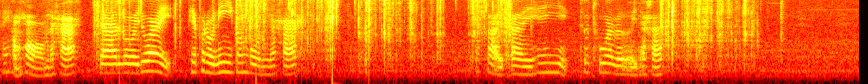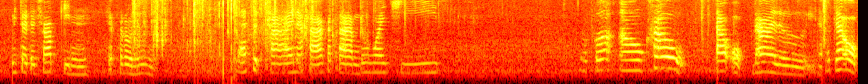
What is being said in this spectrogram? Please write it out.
ให้หอมๆนะคะ จะโรยด้วย เพปเปอโรนีข้างบนนะคะก็ใส่ไปให้ทั่วๆเลยนะคะมิเตอร์จะชอบกินเพปเปอโรนีและสุดท้ายนะคะก็ตามด้วยชีส แล้วก็เอาเข้าเตาอบได้เลยนะจะอบ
